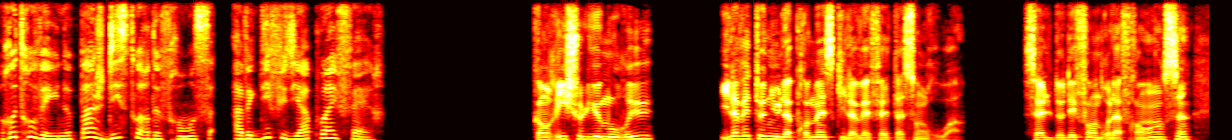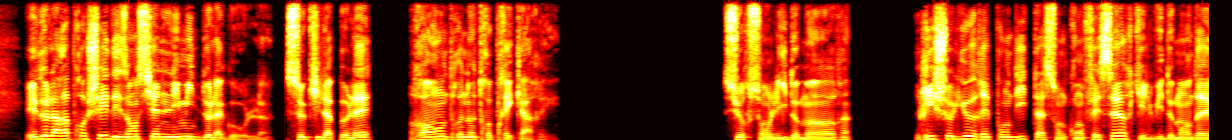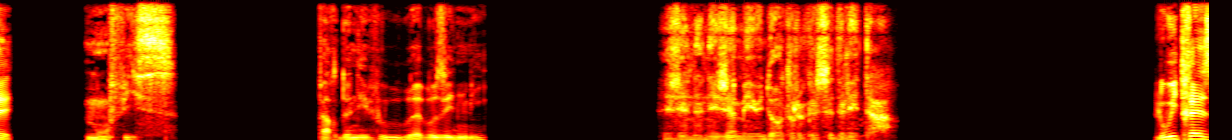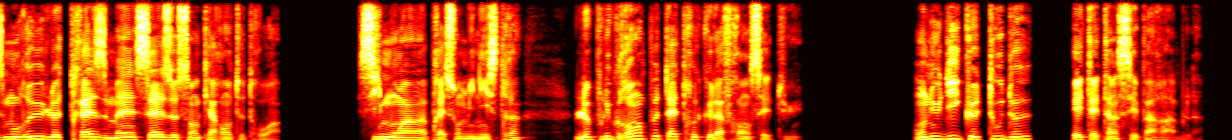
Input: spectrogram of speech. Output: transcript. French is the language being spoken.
Retrouvez une page d'histoire de France avec diffusia.fr. Quand Richelieu mourut, il avait tenu la promesse qu'il avait faite à son roi, celle de défendre la France et de la rapprocher des anciennes limites de la Gaule, ce qu'il appelait rendre notre précaré. Sur son lit de mort, Richelieu répondit à son confesseur qui lui demandait Mon fils, pardonnez-vous à vos ennemis? Je n'en ai jamais eu d'autre que ceux de l'État. Louis XIII mourut le 13 mai 1643. Six mois après son ministre, le plus grand peut-être que la France ait eu. On eût dit que tous deux étaient inséparables.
